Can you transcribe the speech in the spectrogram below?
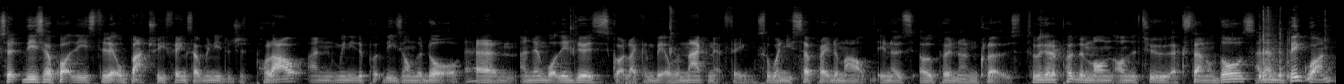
So these have got these little battery things that we need to just pull out and we need to put these on the door. Um, and then what they do is it's got like a bit of a magnet thing. So when you separate them out, you know, it's open and closed. So we're gonna put them on, on the two external doors. And then the big one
